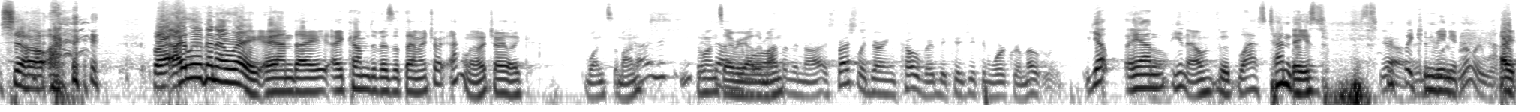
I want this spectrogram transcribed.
so, but I live in LA, and I, I come to visit them. I try. I don't know. I try like once a month, yeah, you, you once every other month. Not, especially during COVID because you can work remotely. Yep, and so. you know the last ten days yeah, really convenient. Really I,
